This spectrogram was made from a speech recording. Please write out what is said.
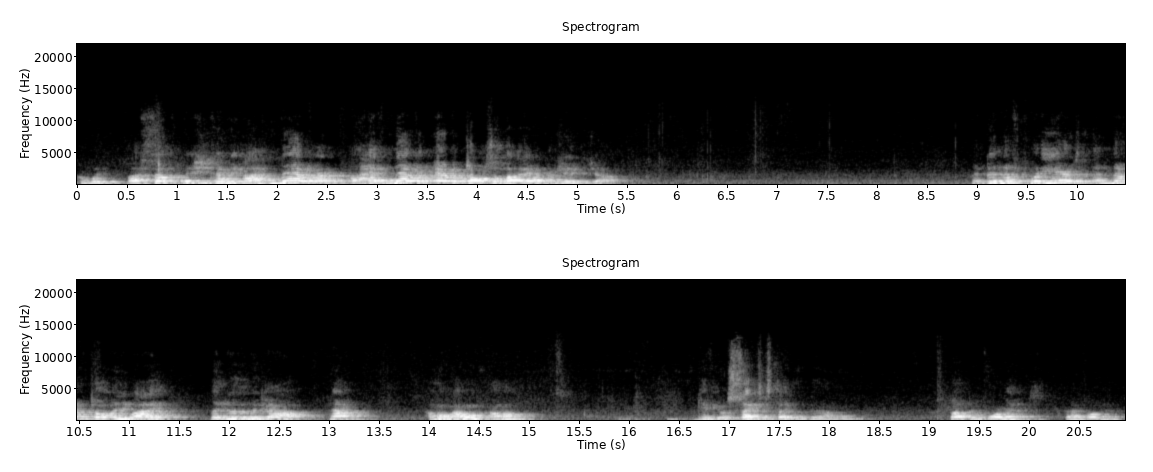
who would, by self-admission, tell me, I never, I have never, ever told somebody I appreciated the job. They've been there for 20 years, and they've never told anybody they do them a job. Now, I'm gonna, I'm gonna, I'm gonna give you a sexist statement, then I'm gonna stop in four minutes. Can I have four minutes?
